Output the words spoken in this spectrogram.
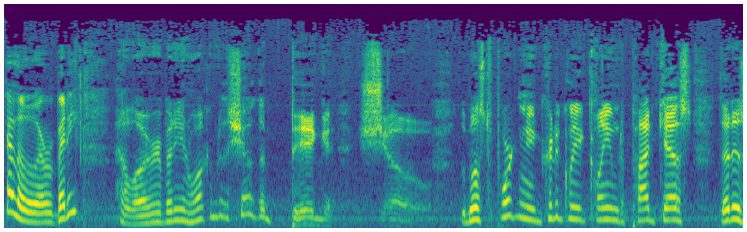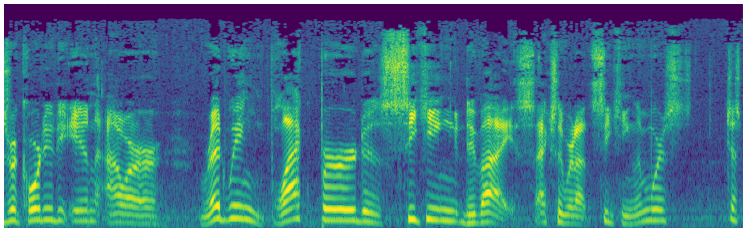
Hello, everybody. Hello, everybody, and welcome to the show, The Big Show, the most important and critically acclaimed podcast that is recorded in our Red Wing Blackbird seeking device. Actually, we're not seeking them, we're just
